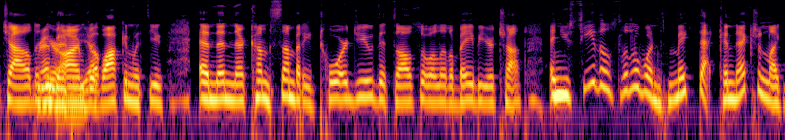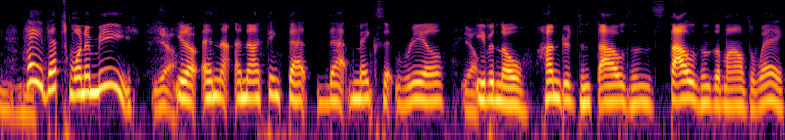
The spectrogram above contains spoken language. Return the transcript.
child in your arms or yep. walking with you, and then there comes somebody toward you that's also a little baby or child, and you see those little ones make that connection, like, "Hey, that's one of me." Mm-hmm. Yeah. You know, and and I think that that makes it real, Yep. even though hundreds and thousands, thousands of miles away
